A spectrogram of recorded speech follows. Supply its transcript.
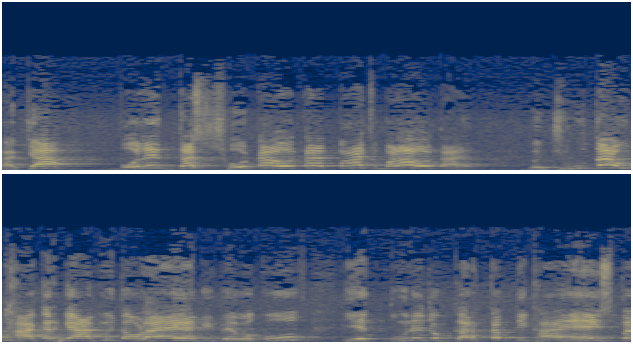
क्या बोले, दस छोटा होता है, पाँच बड़ा होता है? तो जूता उठा करके आदमी दौड़ाएगा कि बेवकूफ़, ये तूने जो कर्तव्य दिखाए हैं, इस पर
